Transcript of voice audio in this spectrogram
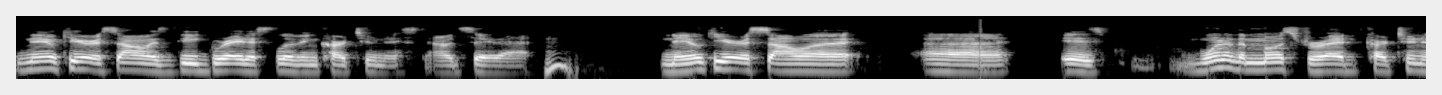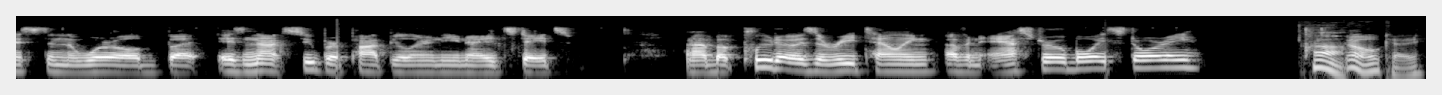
Naoki Urasawa is the greatest living cartoonist. I would say that. Naoki Urasawa uh, is one of the most read cartoonists in the world, but is not super popular in the United States. Uh, but Pluto is a retelling of an Astro Boy story, Huh. Oh, okay.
